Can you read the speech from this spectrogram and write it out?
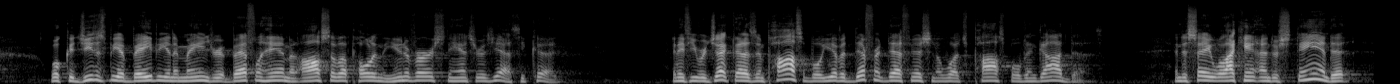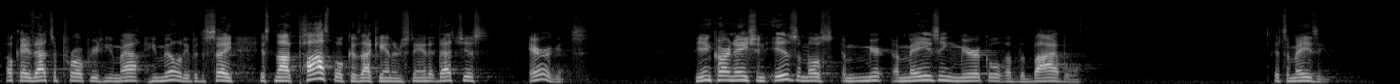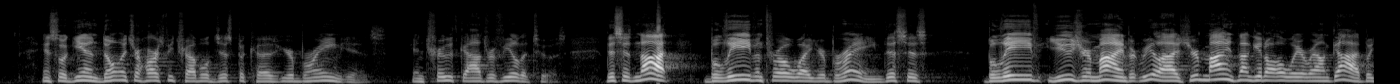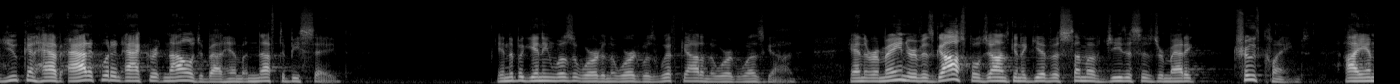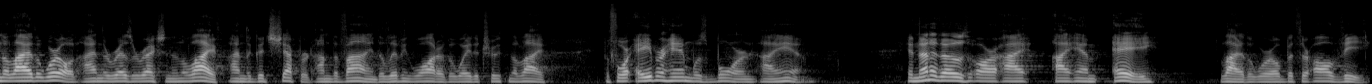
well, could Jesus be a baby in a manger at Bethlehem and also upholding the universe? The answer is yes, he could. And if you reject that as impossible, you have a different definition of what's possible than God does. And to say, well, I can't understand it, okay, that's appropriate humility. But to say it's not possible because I can't understand it, that's just arrogance. The incarnation is the most amazing miracle of the Bible. It's amazing. And so, again, don't let your hearts be troubled just because your brain is. In truth, God's revealed it to us. This is not believe and throw away your brain. This is believe, use your mind, but realize your mind's not get all the way around God, but you can have adequate and accurate knowledge about Him enough to be saved. In the beginning was the Word, and the Word was with God, and the Word was God. And the remainder of his gospel, John's going to give us some of Jesus' dramatic truth claims. I am the light of the world. I am the resurrection and the life. I'm the good shepherd. I'm the vine, the living water, the way, the truth, and the life. Before Abraham was born, I am. And none of those are I, I am a light of the world, but they're all the.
